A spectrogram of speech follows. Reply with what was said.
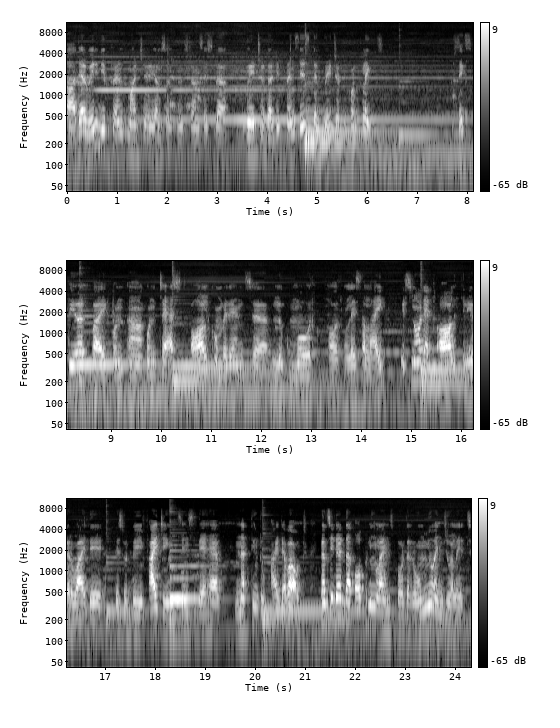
uh, they are very different material circumstances. The greater the differences, the greater the conflicts. Shakespeare, by con- uh, contrast, all combatants uh, look more or less alike. It's not at all clear why they, they should be fighting since they have nothing to fight about. Consider the opening lines for the Romeo and Juliet.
